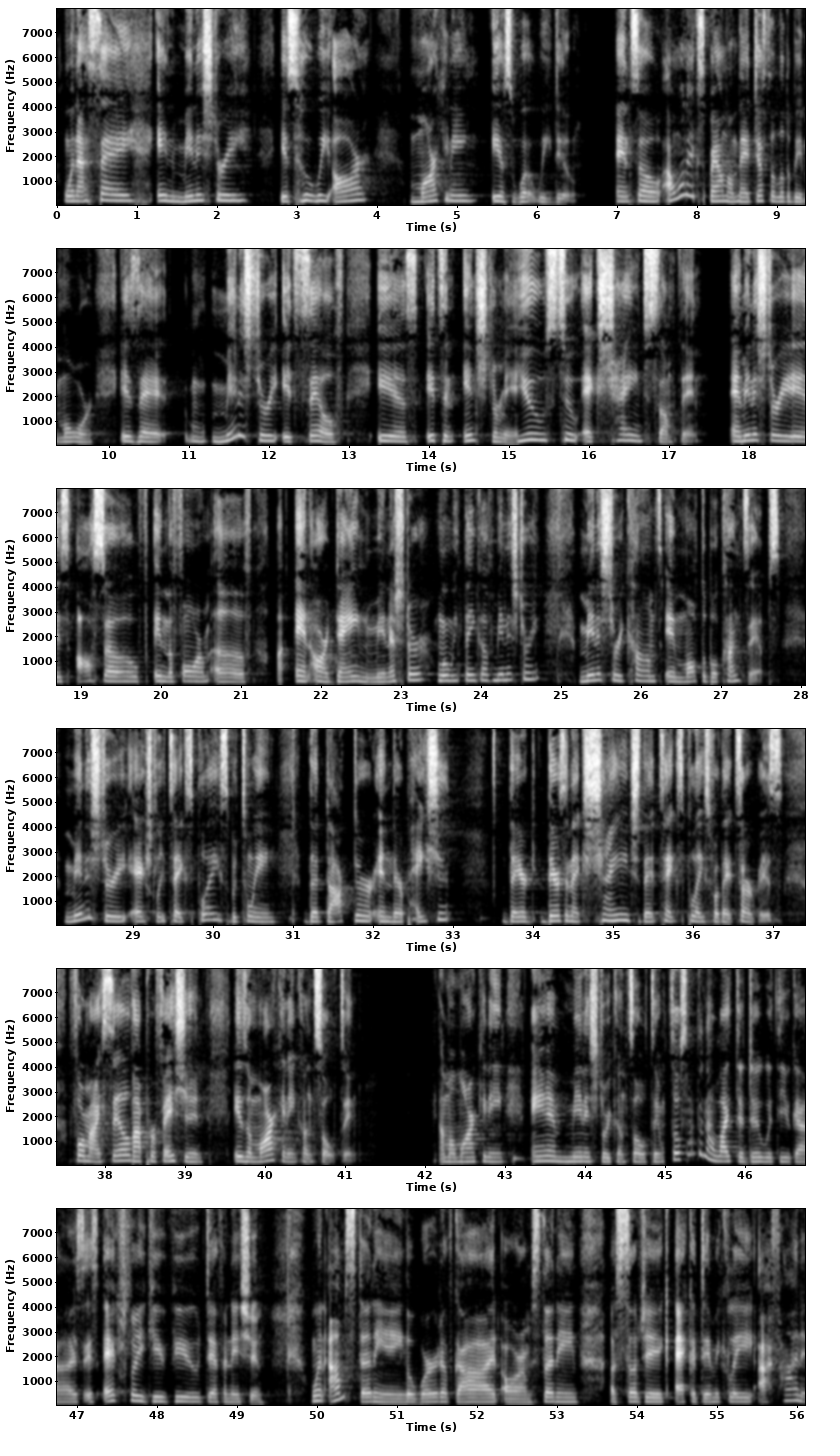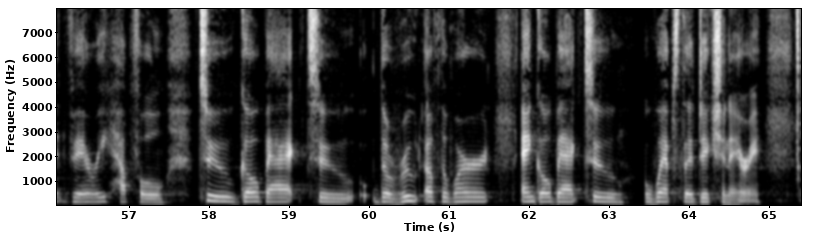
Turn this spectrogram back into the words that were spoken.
when I say in ministry is who we are, marketing is what we do. And so I want to expound on that just a little bit more is that ministry itself is it's an instrument used to exchange something. And ministry is also in the form of uh, an ordained minister when we think of ministry. Ministry comes in multiple concepts. Ministry actually takes place between the doctor and their patient. There, there's an exchange that takes place for that service. For myself, my profession is a marketing consultant. I'm a marketing and ministry consultant. So, something I like to do with you guys is actually give you definition. When I'm studying the Word of God or I'm studying a subject academically, I find it very helpful to go back to the root of the word and go back to Webster Dictionary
